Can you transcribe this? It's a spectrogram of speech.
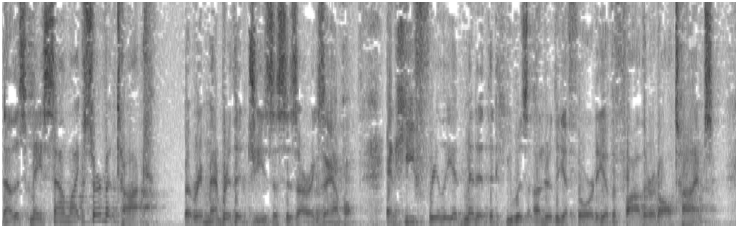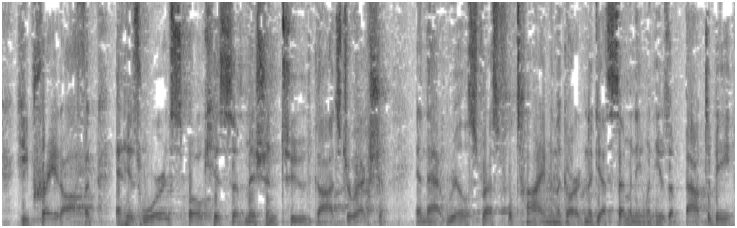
Now, this may sound like servant talk, but remember that Jesus is our example, and he freely admitted that he was under the authority of the Father at all times. He prayed often, and his words spoke his submission to God's direction. In that real stressful time in the Garden of Gethsemane, when he was about to be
